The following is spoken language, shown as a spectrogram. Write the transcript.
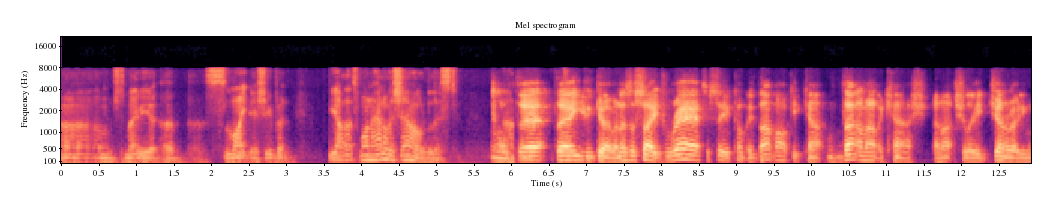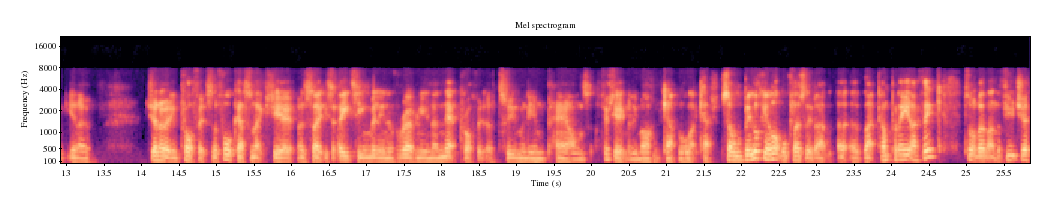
um, which is maybe a, a, a, slight issue, but yeah, that's one hell of a shareholder list. Oh, um, there, there you go. And as I say, it's rare to see a company that market cap, that amount of cash, and actually generating, you know, generating profits. The forecast next year, I'd say, is 18 million of revenue and a net profit of 2 million pounds, 58 million market cap, and all that cash. So we'll be looking a lot more closely about uh, uh, that company. I think talk about that in the future.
